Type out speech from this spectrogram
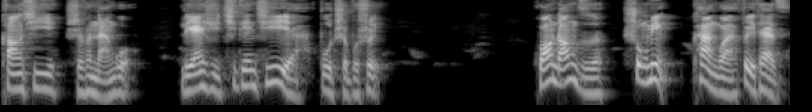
康熙十分难过，连续七天七夜不吃不睡。皇长子受命看管废太子，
